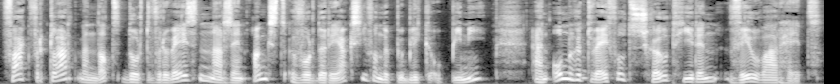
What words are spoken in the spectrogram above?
Vaak verklaart men dat door te verwijzen naar zijn angst voor de reactie van de publieke opinie, en ongetwijfeld schuilt hierin veel waarheid.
